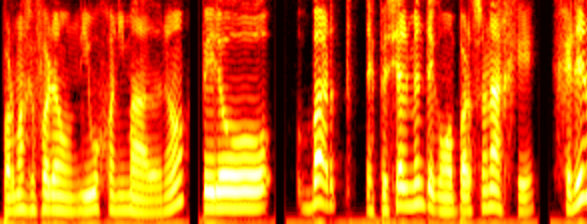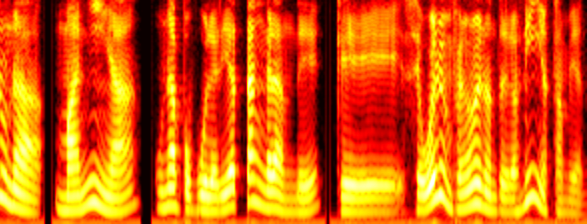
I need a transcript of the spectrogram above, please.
por más que fuera un dibujo animado, ¿no? Pero Bart, especialmente como personaje, genera una manía, una popularidad tan grande que se vuelve un fenómeno entre los niños también.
